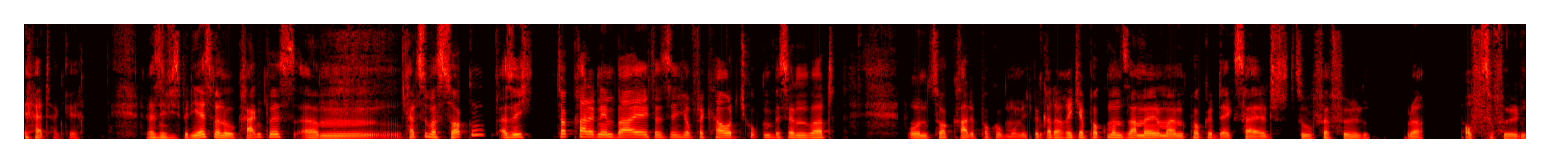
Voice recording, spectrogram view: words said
Ja, danke. Ich weiß nicht, wie es bei dir ist, wenn du krank bist. Ähm, kannst du was zocken? Also ich zock gerade nebenbei, tatsächlich auf der Couch, ich gucke ein bisschen was und zock gerade Pokémon. Ich bin gerade richtig Pokémon sammeln, um meinen Pokédex halt zu verfüllen oder aufzufüllen.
